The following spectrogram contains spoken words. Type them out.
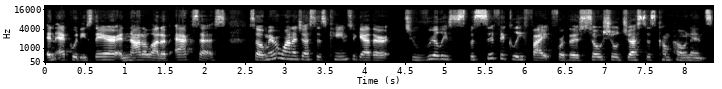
inequities there and not a lot of access. So marijuana justice came together to really specifically fight for the social justice components,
